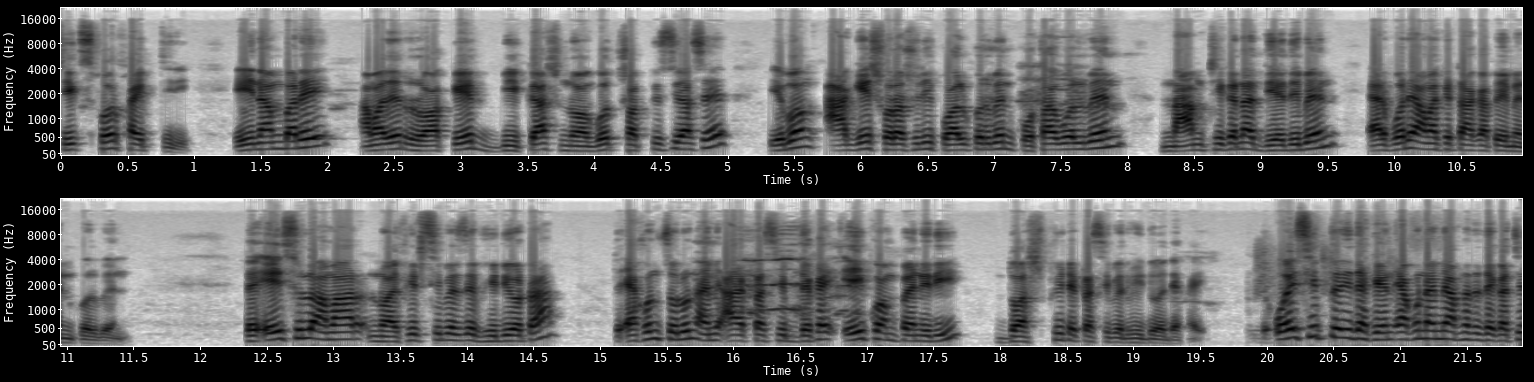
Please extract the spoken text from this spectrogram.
six four five three এই নাম্বারেই আমাদের রকেট, বিকাশ, নগদ সবকিছু আছে এবং আগে সরাসরি কল করবেন, কথা বলবেন, নাম, ঠিকানা দিয়ে দিবেন, এরপরে আমাকে টাকা পেমেন্ট করবেন। তো এই ছিল আমার নয় ফিট সিপের যে ভিডিওটা। তো এখন চলুন আমি আরেকটা সিপ দেখাই। এই কোম্পানিরই দশ ফিট একটা সিপের ভিডিও দেখাই। ওই সিপটাই দেখেন, এখন আমি আপনাদের দেখাচ্ছি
